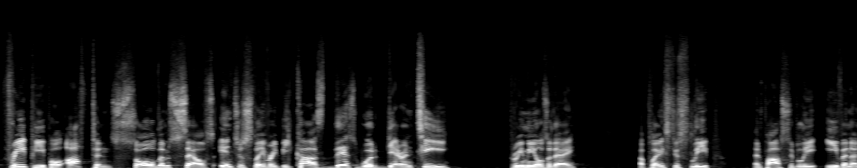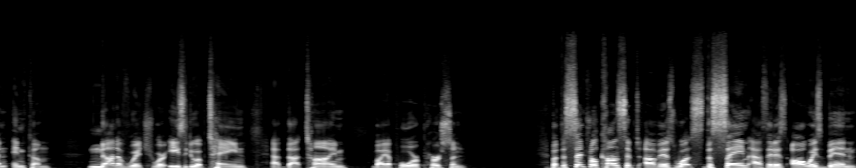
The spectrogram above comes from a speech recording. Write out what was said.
free people often sold themselves into slavery because this would guarantee three meals a day, a place to sleep, and possibly even an income, none of which were easy to obtain at that time by a poor person. But the central concept of it was the same as it has always been.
